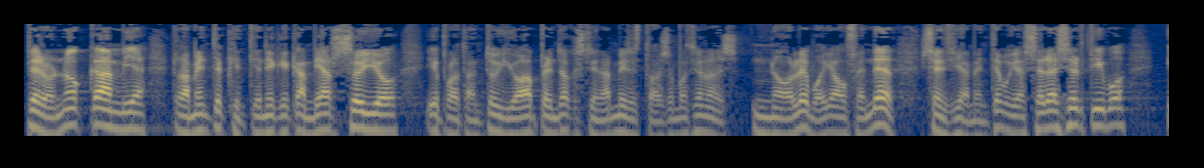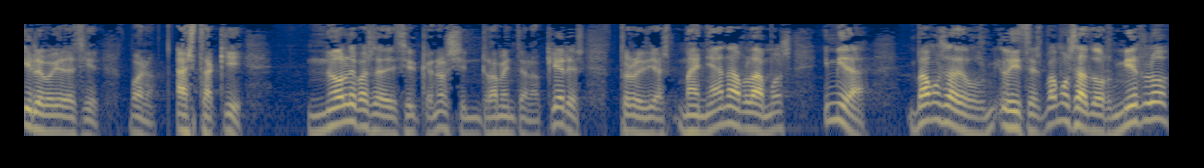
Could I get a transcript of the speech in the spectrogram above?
pero no cambia, realmente quien tiene que cambiar soy yo y por lo tanto yo aprendo a gestionar mis estados emocionales. No le voy a ofender, sencillamente voy a ser asertivo y le voy a decir, bueno, hasta aquí. No le vas a decir que no si realmente no quieres, pero le dirás, mañana hablamos y mira, vamos a le dices, vamos a dormirlo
